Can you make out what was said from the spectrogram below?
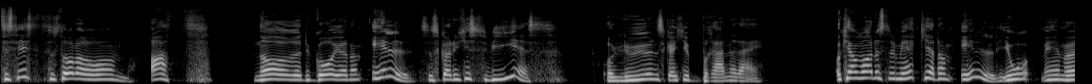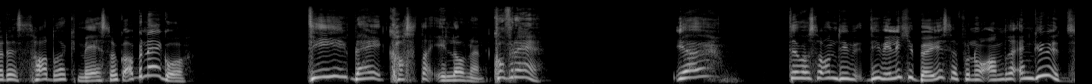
Til sist så står det om at når du går gjennom ild, så skal du ikke svies. Og luen skal ikke brenne deg. Og hvem var det som gikk gjennom ild? Jo, vi møter Sadrak, Mesok og Abnego. De ble kasta i ildovnen. Hvorfor det? Ja, det var sånn, de, de, ville ikke bøye seg for noe andre enn Gud.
